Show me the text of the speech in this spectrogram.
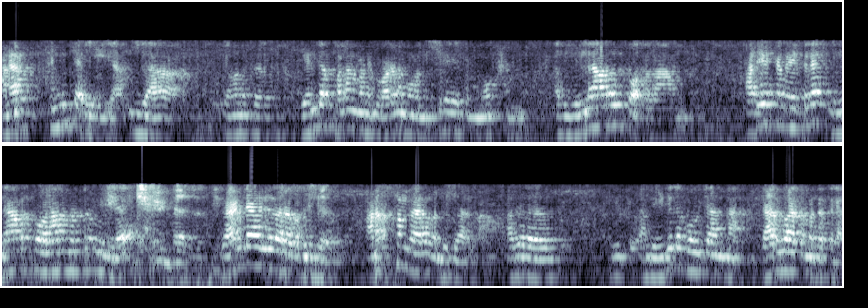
அனர்த்தஞ்சரியா இவனுக்கு எந்த பலன் எனக்கு வரணுமோ நிச்சயம் மோட்சம் அது இல்லாமல் போகலாம். அதே சமயத்துல இல்லாமல் போகலாம் மட்டும் இல்ல ரெண்டாவது வேற வந்து அனர்த்தம் வேற வந்து சேரலாம் அது இது- அந்த இதுல போயிட்டான்னா சார்வாத மதத்துல.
